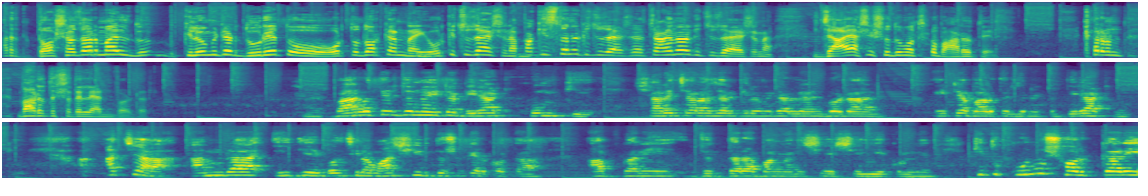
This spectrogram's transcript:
আর দশ হাজার মাইল কিলোমিটার দূরে তো ওর তো দরকার নাই। ওর কিছু যায় আসে না। পাকিস্তানের কিছু যায় আসে না চায়নার কিছু যায় আসে না। যায় আসে শুধুমাত্র ভারতের। কারণ ভারতের সাথে ল্যান্ড বর্ডার ভারতের জন্য এটা বিরাট হুমকি। সাড়ে চার হাজার কিলোমিটার ল্যান্ড বর্ডার এটা ভারতের জন্য একটা বিরাট হুমকি। আচ্ছা আমরা এই যে বলছিলাম আশির দশকের কথা, আফগানি যোদ্ধারা বাংলাদেশে এসে ইয়ে করলেন। কিন্তু কোনো সরকারি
